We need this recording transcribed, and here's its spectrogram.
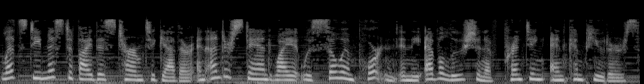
Let's demystify this term together and understand why it was so important in the evolution of printing and computers.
